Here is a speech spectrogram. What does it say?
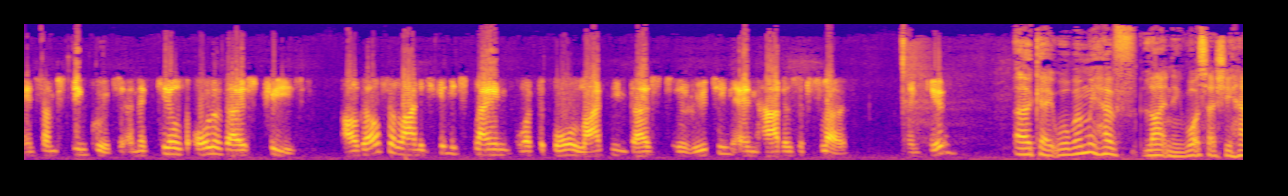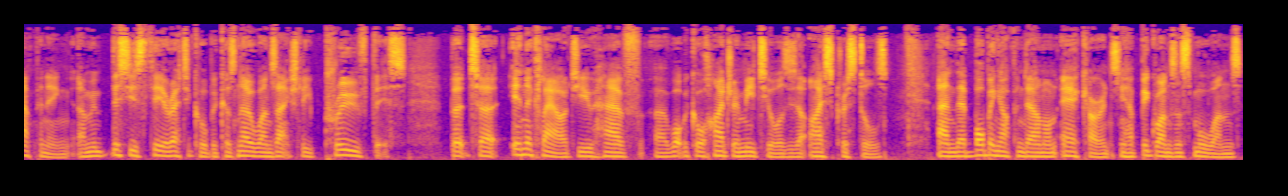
and some stinkwoods, and it killed all of those trees. I'll go off the line if you can explain what the ball lightning does to the routing and how does it flow. Thank you. Okay, well, when we have lightning, what's actually happening? I mean, this is theoretical because no one's actually proved this. But uh, in a cloud, you have uh, what we call hydrometeors, these are ice crystals, and they're bobbing up and down on air currents. You have big ones and small ones,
